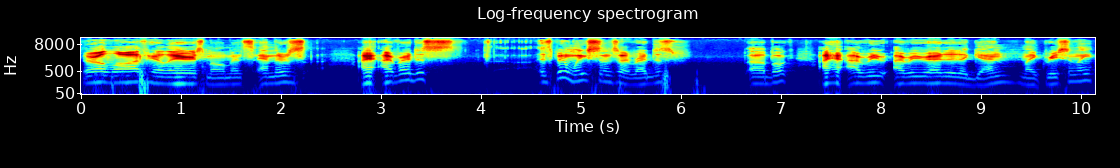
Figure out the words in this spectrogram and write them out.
there are a lot of hilarious moments, and there's I I read this. It's been weeks since I read this uh, book. I I re I reread it again like recently,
